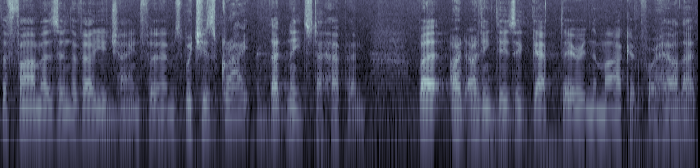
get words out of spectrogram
the farmers and the value chain firms, which is great. That needs to happen. But I, I think there's a gap there in the market for how that.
